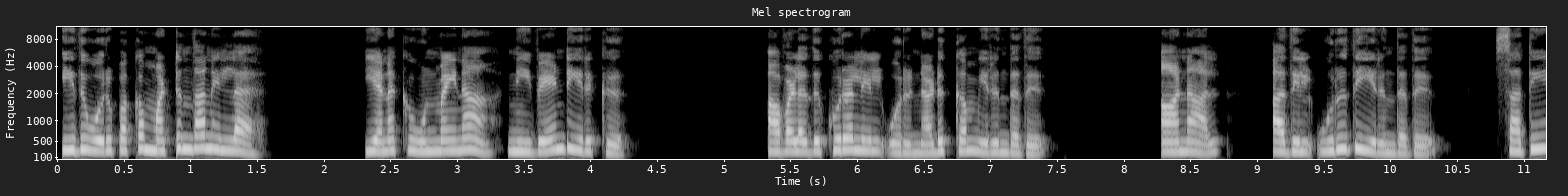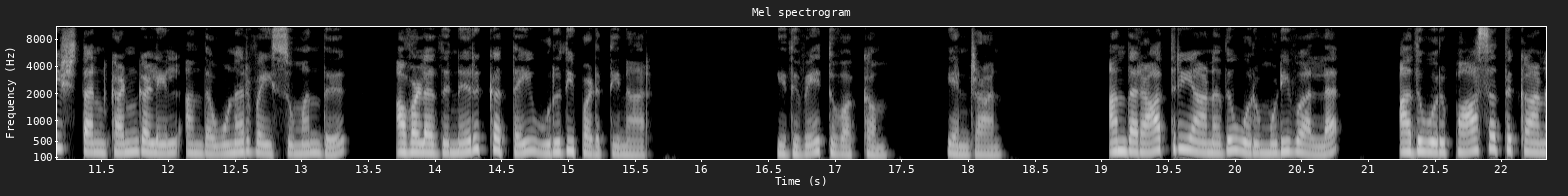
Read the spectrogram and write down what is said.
இது ஒரு பக்கம் மட்டும்தான் இல்ல. எனக்கு உண்மைனா நீ வேண்டியிருக்கு. அவளது குரலில் ஒரு நடுக்கம் இருந்தது. ஆனால் அதில் உறுதி இருந்தது. சதீஷ் தன் கண்களில் அந்த உணர்வை சுமந்து அவளது நெருக்கத்தை உறுதிப்படுத்தினார். இதுவே துவக்கம் என்றான். அந்த ராத்திரியானது ஒரு முடிவு அல்ல. அது ஒரு பாசத்துக்கான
